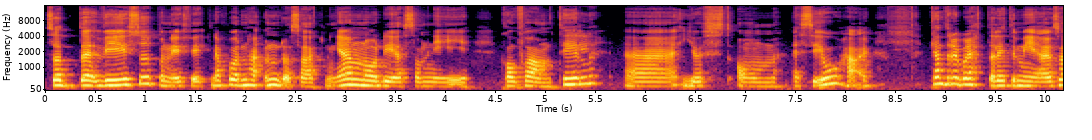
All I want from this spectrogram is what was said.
Så att eh, vi är supernyfikna på den här undersökningen och det som ni kom fram till eh, just om SEO här. Kan inte du berätta lite mer? Så,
